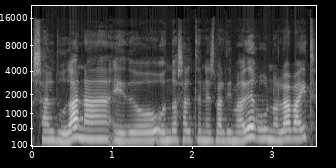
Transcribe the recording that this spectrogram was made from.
saldu dana, edo ondo saltzen ez baldin badegu, nolabait,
